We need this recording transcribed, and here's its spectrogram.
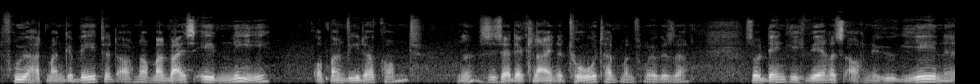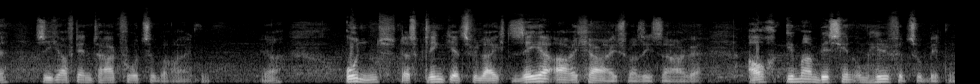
Früher hat man gebetet auch noch. Man weiß eben nie, ob man wiederkommt. Ne? Das ist ja der kleine Tod, hat man früher gesagt. So denke ich, wäre es auch eine Hygiene, sich auf den Tag vorzubereiten. Ja? Und, das klingt jetzt vielleicht sehr archaisch, was ich sage, auch immer ein bisschen um Hilfe zu bitten.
